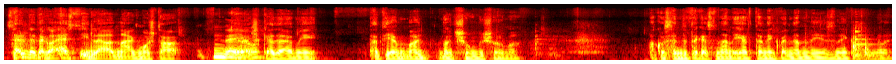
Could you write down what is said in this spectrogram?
Szerintetek, ha ezt így leadnák most a De jó. kereskedelmi, tehát ilyen nagy, nagy show műsorban, akkor szerintetek ezt nem értenék, vagy nem néznék az emberek?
